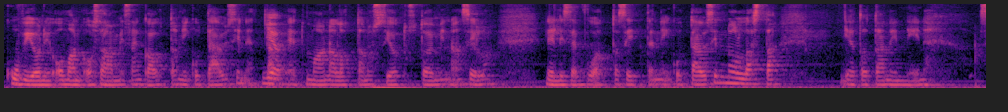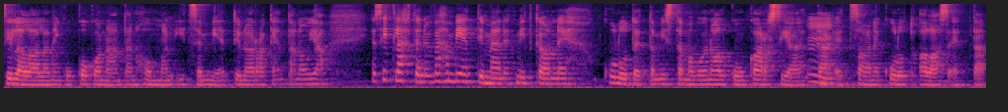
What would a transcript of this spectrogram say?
kuvioni oman osaamisen kautta niin kuin täysin. Että, että mä oon aloittanut sijoitustoiminnan silloin nelisen vuotta sitten niin kuin täysin nollasta ja tota, niin, niin, sillä lailla niin kuin kokonaan tämän homman itse miettinyt ja rakentanut. Ja, ja sitten lähtenyt vähän miettimään, että mitkä on ne kulut, että mistä mä voin alkuun karsia, että, mm. että saa ne kulut alas, että,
